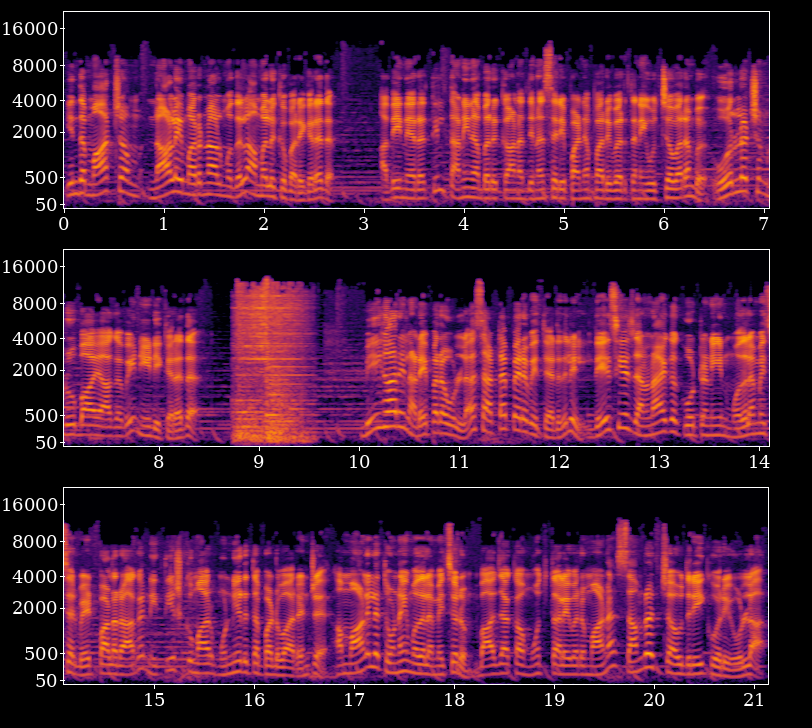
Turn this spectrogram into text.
இந்த மாற்றம் நாளை மறுநாள் முதல் அமலுக்கு வருகிறது. அதே நேரத்தில் தனிநபருக்கான தினசரி பண பரிவர்த்தனை உச்சவரம்பு ஒரு லட்சம் ரூபாயாகவே நீடிக்கிறது. பீகாரில் நடைபெறவுள்ள சட்டப்பேரவை தேர்தலில் தேசிய ஜனநாயக கூட்டணியின் முதலமைச்சர் வேட்பாளராக நிதிஷ்குமார் முன்னிறுத்தப்படுவார் என்று அம்மாநில துணை முதலமைச்சரும் பாஜக மூத்த தலைவருமான சம்ரத் சௌத்ரி கூறியுள்ளார்.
